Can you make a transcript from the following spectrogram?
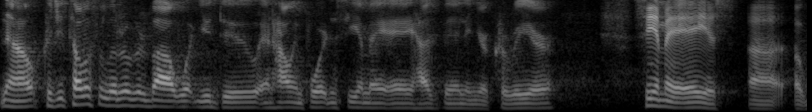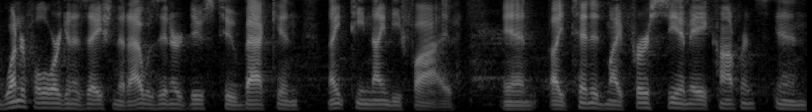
Now, could you tell us a little bit about what you do and how important CMAA has been in your career? CMAA is uh, a wonderful organization that I was introduced to back in 1995. And I attended my first CMA conference in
